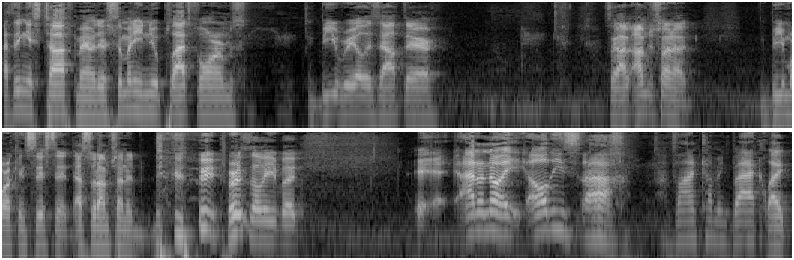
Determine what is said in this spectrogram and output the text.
I think it's tough, man. There's so many new platforms. BeReal is out there. So I'm, I'm just trying to be more consistent. That's what I'm trying to do personally. But eh, I don't know. All these uh, Vine coming back, like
